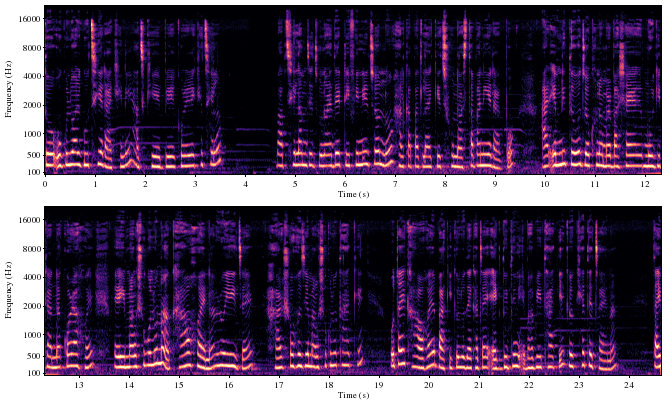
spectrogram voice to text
তো ওগুলো আর গুছিয়ে রাখিনি, আজকে বের করে রেখেছিলাম। ভাবছিলাম যে জুনায়দের টিফিনের জন্য হালকা পাতলা কিছু নাস্তা বানিয়ে রাখব। আর এমনিতেও যখন আমার বাসায় মুরগি রান্না করা হয়, এই মাংসগুলো না খাওয়া হয় না, রয়েই যায়। হাড় সহ যে মাংসগুলো থাকে, ওটাই খাওয়া হয়, বাকিগুলো দেখা যায় এক দুই দিন এভাবেই থাকে, কেউ খেতে চায় না। তাই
